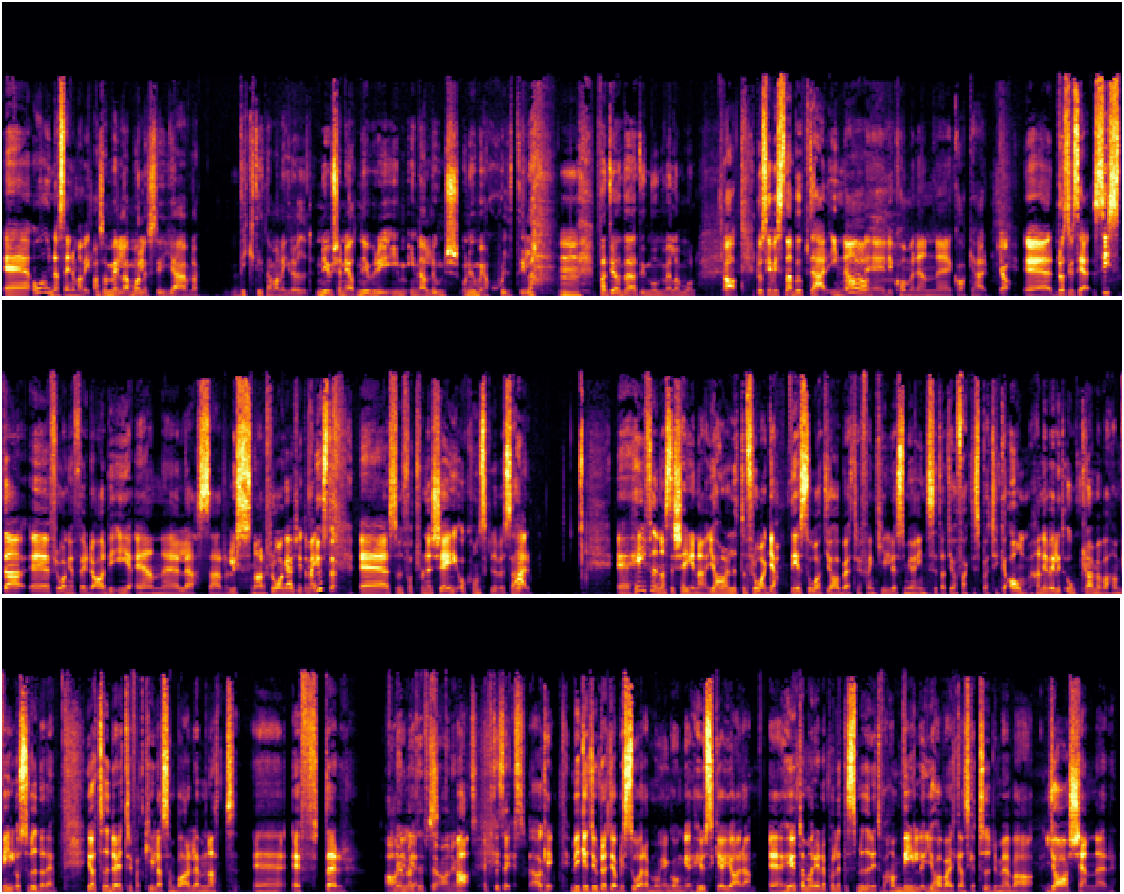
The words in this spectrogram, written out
Eh, och unna sig när man vill. Alltså mellanmål är så jävla viktigt när man är gravid. Nu känner jag att nu är det in- innan lunch och nu mår jag skitilla. Mm. För att jag inte ätit någon mellanmål. Ja, då ska vi snabba upp det här innan eh, det kommer en eh, kaka här. Ja. Eh, då ska vi se. Sista eh, frågan för idag det är en eh, läsar-lyssnar-fråga. Med. Just Eh, som vi fått från en tjej och hon skriver så här. Eh, Hej finaste tjejerna, jag har en liten fråga. Det är så att jag har börjat träffa en kille som jag har insett att jag faktiskt börjar tycka om. Han är väldigt oklar med vad han vill och så vidare. Jag har tidigare träffat killar som bara lämnat eh, efter Ja, Lämnat efter, ja, ni Ja. vet. Efter sex. Okej, vilket gjort att jag blir sårad många gånger. Hur ska jag göra? Eh, hur tar man reda på lite smidigt vad han vill? Jag har varit ganska tydlig med vad jag känner.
